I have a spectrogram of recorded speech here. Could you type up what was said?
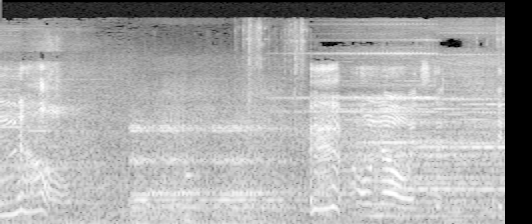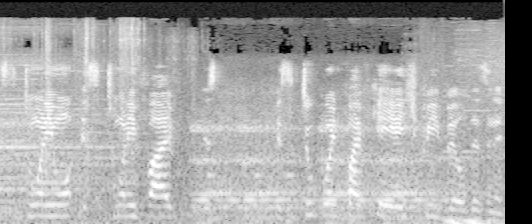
no! Oh no, it's the it's the 21 it's the 25 it's, it's the 2.5k HP build, isn't it?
